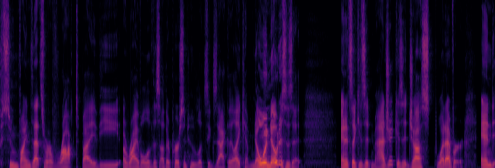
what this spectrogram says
soon finds that sort of rocked by the arrival of this other person who looks exactly like him. No one notices it. And it's like, is it magic? Is it just whatever? And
